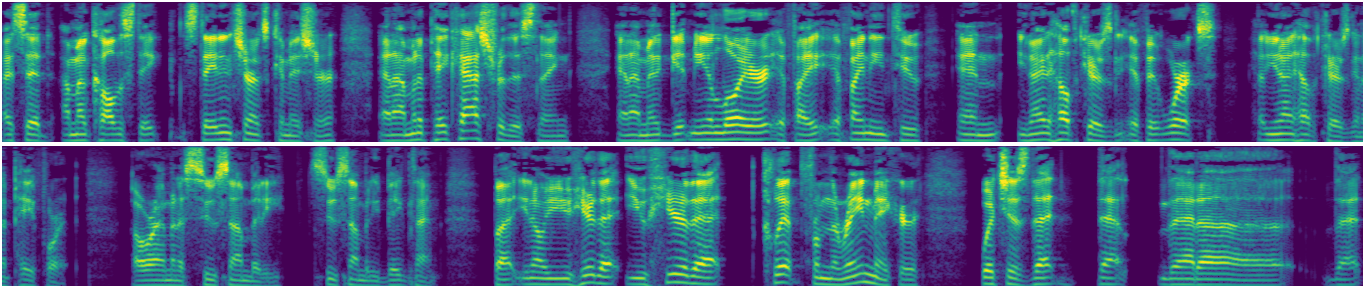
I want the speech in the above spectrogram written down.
I said I'm going to call the state state insurance commissioner and I'm going to pay cash for this thing and I'm going to get me a lawyer if I if I need to. And United Healthcare is if it works, United Healthcare is going to pay for it, or I'm going to sue somebody, sue somebody big time. But you know you hear that you hear that clip from the Rainmaker, which is that that that uh that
